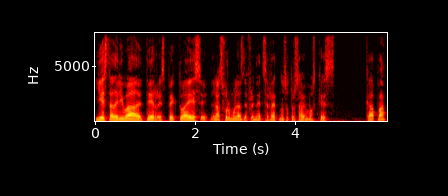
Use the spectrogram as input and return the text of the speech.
y esta derivada de t respecto a s de las fórmulas de Frenet-Serret, nosotros sabemos que es kappa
